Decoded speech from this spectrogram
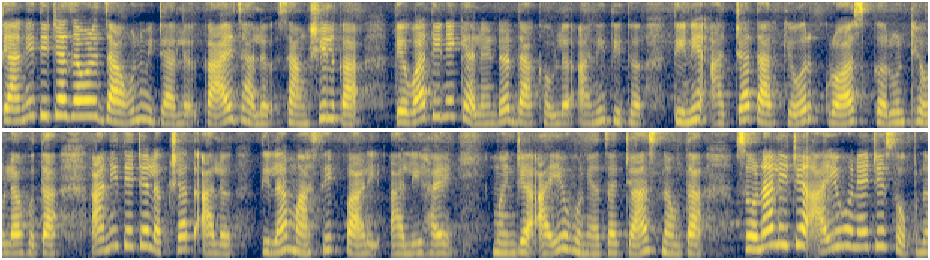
त्याने तिच्याजवळ जाऊन विचारलं काय झालं? सांगशील का? तेव्हा तिने कॅलेंडर दाखवलं आणि तिथं तिने आजच्या तारखेवर क्रॉस करून ठेवला होता आणि त्याच्या लक्षात आलं तिला मासिक पाळी आली आहे. म्हणजे आई होण्याचा चान्स नव्हता. सोनालीचे आई होण्याचे स्वप्न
